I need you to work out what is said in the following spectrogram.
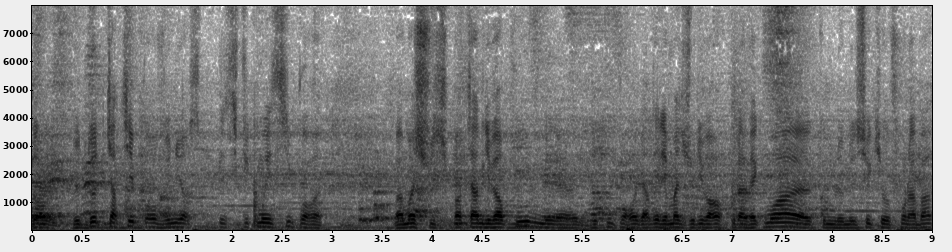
dans d'autres quartiers pour venir spécifiquement ici pour. Euh, bah moi je suis supporter de Liverpool, mais euh, du coup pour regarder les matchs de Liverpool avec moi, euh, comme le monsieur qui est au fond là-bas,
